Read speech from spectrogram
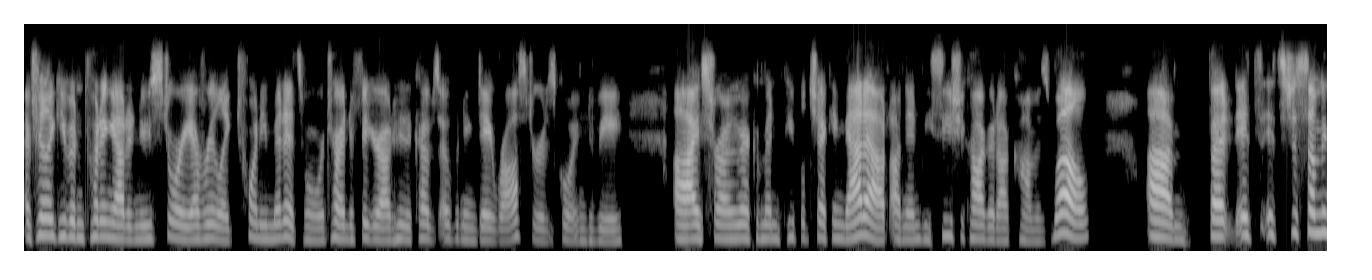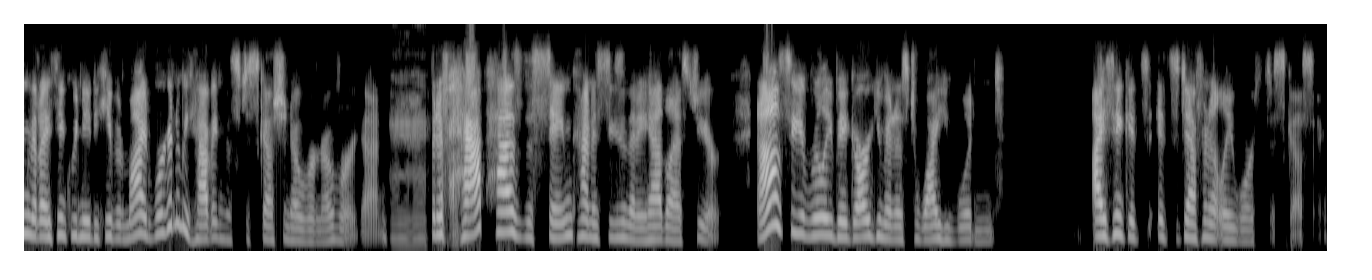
I feel like you've been putting out a news story every like 20 minutes when we're trying to figure out who the Cubs opening day roster is going to be. I strongly recommend people checking that out on NBCChicago.com as well. Um, but it's it's just something that I think we need to keep in mind. We're going to be having this discussion over and over again. Mm-hmm. But if Happ has the same kind of season that he had last year, and I don't see a really big argument as to why he wouldn't. I think it's it's definitely worth discussing.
